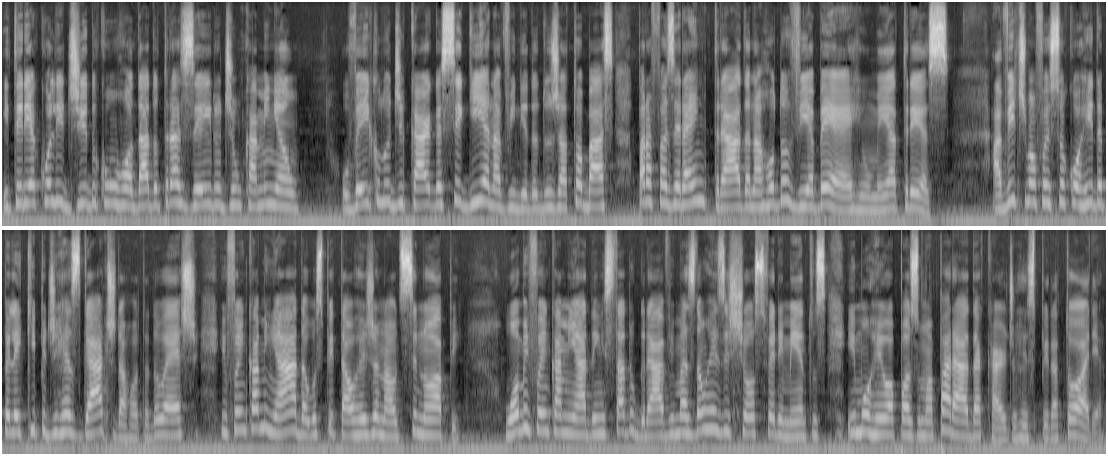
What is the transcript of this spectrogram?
e teria colidido com o rodado traseiro de um caminhão. O veículo de carga seguia na Avenida dos Jatobás para fazer a entrada na rodovia BR-163. A vítima foi socorrida pela equipe de resgate da Rota do Oeste e foi encaminhada ao Hospital Regional de Sinop. O homem foi encaminhado em estado grave, mas não resistiu aos ferimentos e morreu após uma parada cardiorrespiratória.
